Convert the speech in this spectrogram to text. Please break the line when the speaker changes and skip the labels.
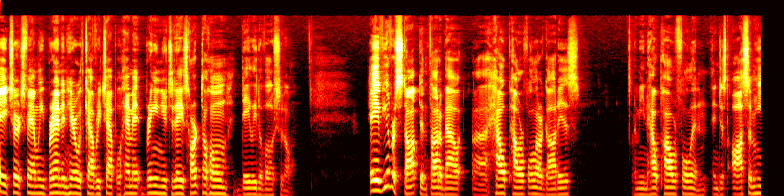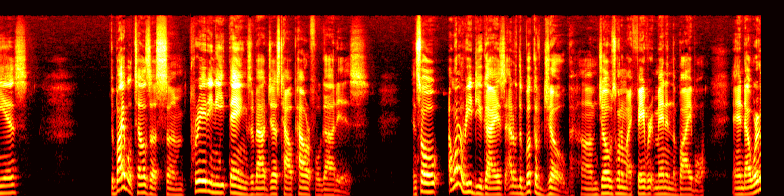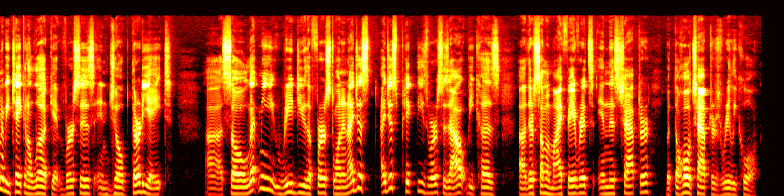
Hey, church family, Brandon here with Calvary Chapel Hemet, bringing you today's Heart to Home daily devotional. Hey, have you ever stopped and thought about uh, how powerful our God is? I mean, how powerful and, and just awesome He is? The Bible tells us some pretty neat things about just how powerful God is. And so I want to read to you guys out of the book of Job. Um, Job's one of my favorite men in the Bible. And uh, we're going to be taking a look at verses in Job 38. Uh, so let me read you the first one. And I just I just picked these verses out because uh, they're some of my favorites in this chapter. But the whole chapter is really cool.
